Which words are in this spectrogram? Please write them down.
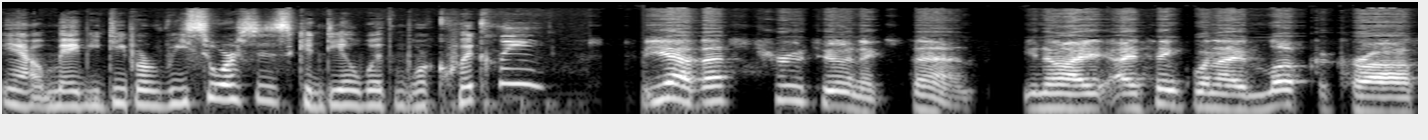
you know, maybe deeper resources can deal with more quickly? Yeah, that's true to an extent. You know, I, I think when I look across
